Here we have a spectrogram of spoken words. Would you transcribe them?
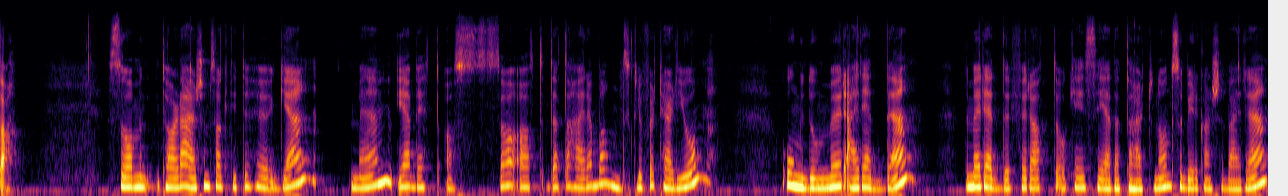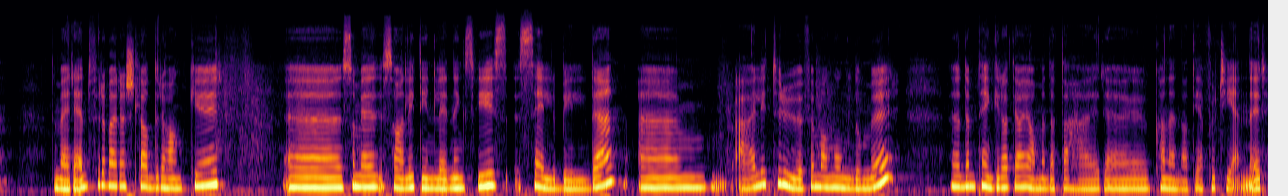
da. Så tallene er som sagt ikke høye, men jeg vet også at dette her er vanskelig å fortelle om. Ungdommer er redde. De er redde for at ok, ser jeg dette her til noen, så blir det kanskje verre. De er redd for å være sladrehanker. Uh, som jeg sa litt innledningsvis, selvbildet uh, er litt true for mange ungdommer. Uh, de tenker at ja, ja, men dette her kan hende at jeg fortjener.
